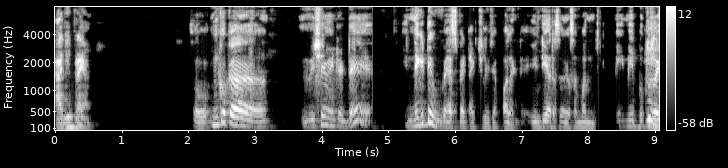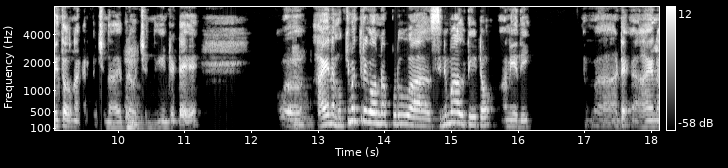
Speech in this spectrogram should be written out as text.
ఆ అభిప్రాయం సో ఇంకొక విషయం ఏంటంటే నెగటివ్ ఆస్పెక్ట్ యాక్చువల్‌గా చెప్పాలంటే ఎన్టీఆర్ సంబంధించి. మీ బుక్ హ్మ్. చదివితే నాకు అనిపించింది. అభిప్రాయం హ్మ్. వచ్చింది. ఏంటంటే హ్మ్. ఆయన ముఖ్యమంత్రిగా ఉన్నప్పుడు ఆ సినిమాలు తీయటం అనేది అంటే ఆయన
